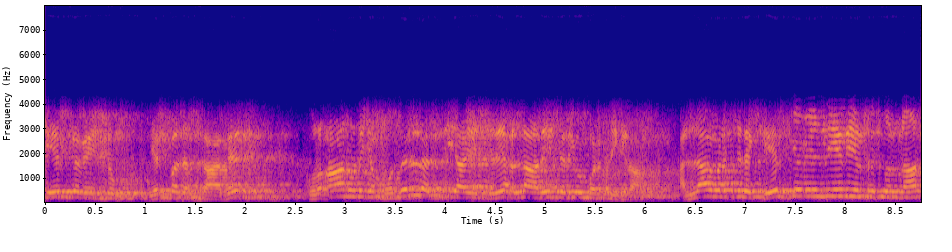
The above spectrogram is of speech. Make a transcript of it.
கேட்க வேண்டும் என்பதற்காக குரானுடைய முதல் அத்தியாயத்திலே அல்லாஹ் அதை தெளிவுபடுத்துகிறான். அல்லாவிடத்தில் கேட்க வேண்டியது என்று சொன்னால்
